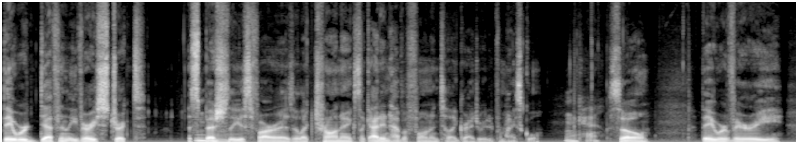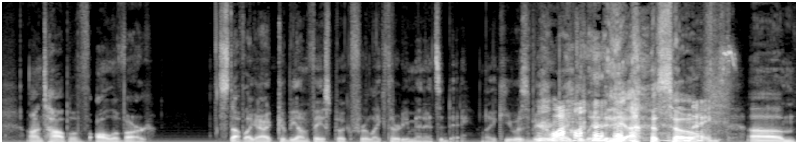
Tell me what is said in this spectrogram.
They were definitely very strict, especially as far as electronics. Like I didn't have a phone until I graduated from high school, Okay. so they were very on top of all of our stuff. Like I could be on Facebook for like thirty minutes a day. Like it was very Wow. regulated. Yeah. So nice. um,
